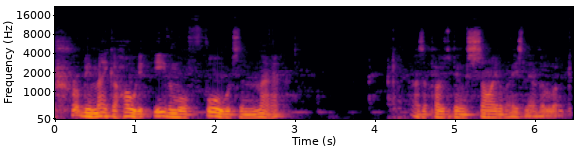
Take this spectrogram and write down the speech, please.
probably make her hold it even more forwards than that, as opposed to being sideways. Let have a look.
